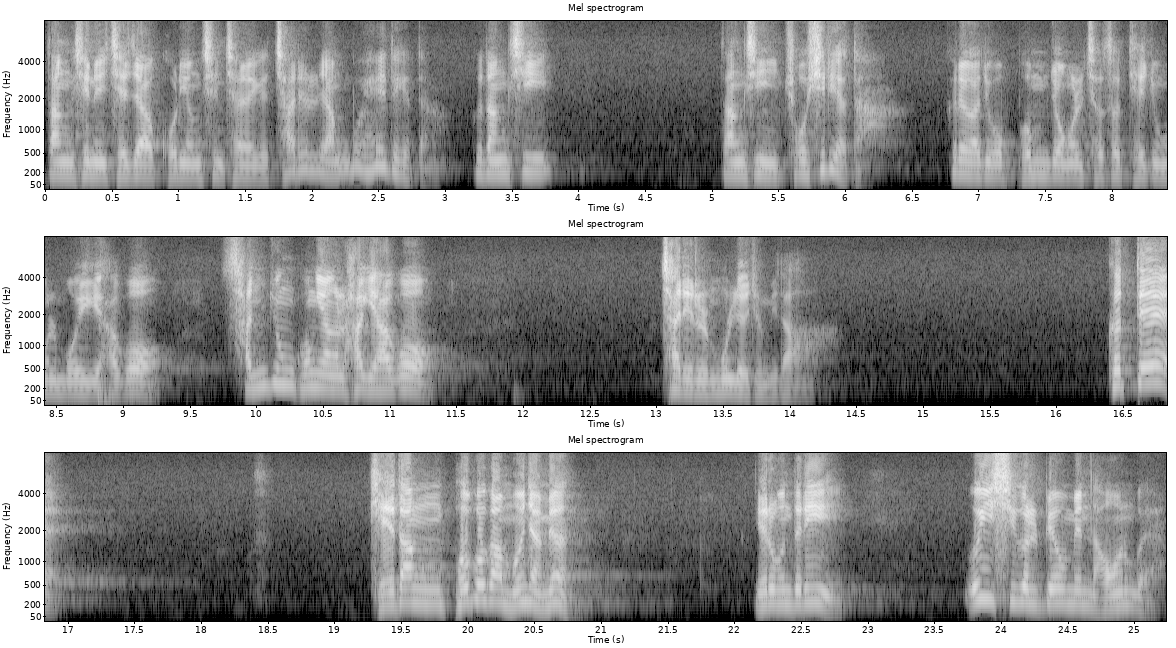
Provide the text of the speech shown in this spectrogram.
당신의 제자 고령 신찬에게 자리를 양보해야 되겠다. 그 당시 당신이 조실이었다. 그래가지고 범종을 쳐서 대중을 모이게 하고 산중 공양을 하게 하고 자리를 물려줍니다. 그때 개당 법어가 뭐냐면 여러분들이 의식을 배우면 나오는 거야.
